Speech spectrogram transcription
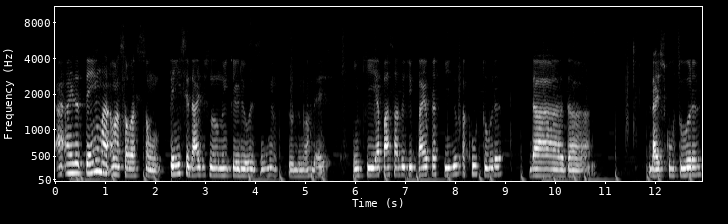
a- ainda tem uma, uma salvação. Tem cidades no, no interiorzinho do, do Nordeste em que é passado de pai para filho a cultura da, da, da escultura,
